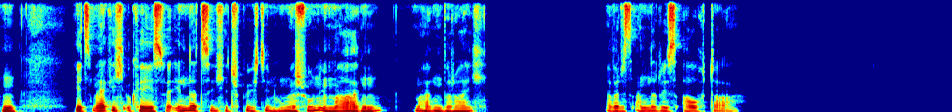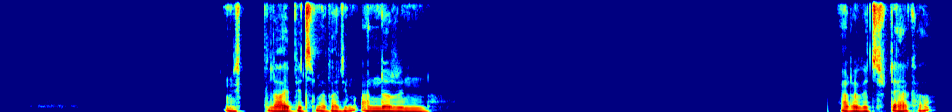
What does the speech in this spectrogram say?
hm, jetzt merke ich, okay, es verändert sich, jetzt spüre ich den Hunger schon im Magen, Magenbereich, aber das andere ist auch da. Und ich bleibe jetzt mal bei dem anderen. Ja, da wird's stärker.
